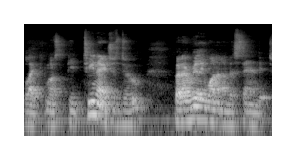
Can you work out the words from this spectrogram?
like most teenagers do, but I really want to understand it.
